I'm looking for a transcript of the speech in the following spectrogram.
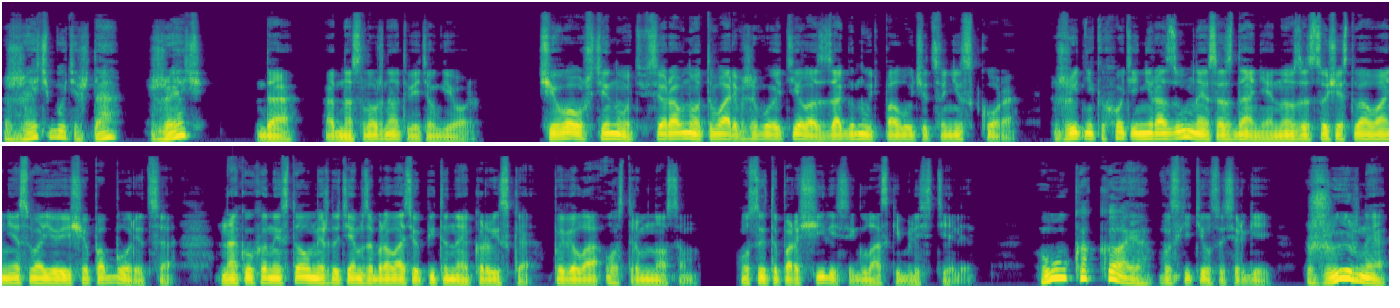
«Жечь будешь, да? Жечь?» «Да», — односложно ответил Георг. «Чего уж тянуть, все равно тварь в живое тело загнуть получится не скоро. Житник хоть и неразумное создание, но за существование свое еще поборется. На кухонный стол между тем забралась упитанная крыска, повела острым носом. Усы топорщились и глазки блестели. «У, какая!» – восхитился Сергей. «Жирная!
